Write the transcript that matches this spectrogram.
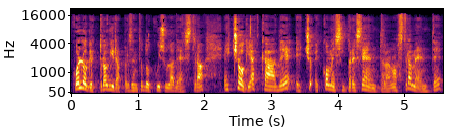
Quello che trovi rappresentato qui sulla destra è ciò che accade e, come si presenta la nostra mente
